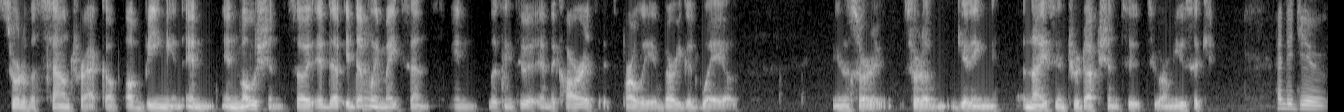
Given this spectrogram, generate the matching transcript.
sort of a soundtrack of, of being in, in, in motion. So it it definitely Mm. makes sense. I mean, listening to it in the car is it's probably a very good way of you know sort of sort of getting a nice introduction to to our music. And did you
